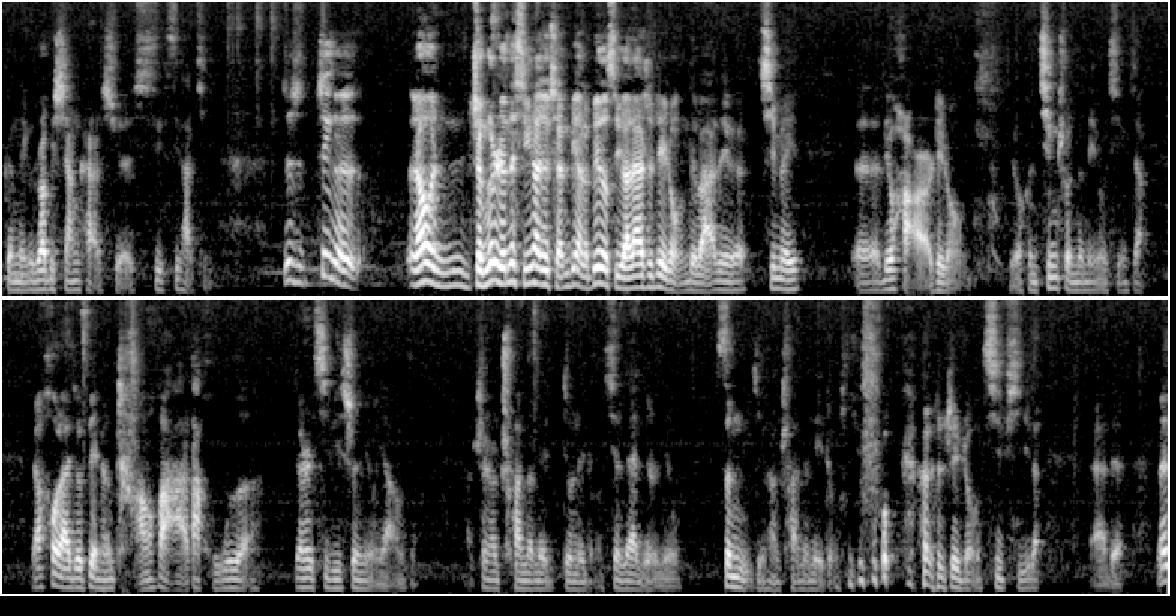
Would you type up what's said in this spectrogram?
跟那个 Ravi Shankar 学西西塔琴，就是这个，然后整个人的形象就全变了。Beatles 原来是这种，对吧？那个齐眉，呃，刘海儿这种，就很清纯的那种形象，然后后来就变成长发、大胡子，全是嬉皮士那种样子，身上穿的那就那种现在就是那种僧女经常穿的那种衣服，是这种嬉皮的，哎，对，那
